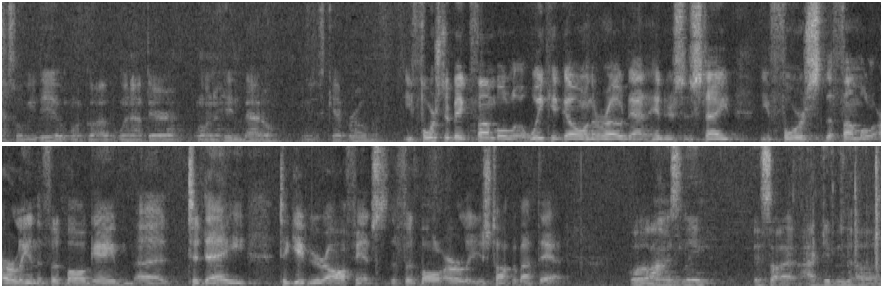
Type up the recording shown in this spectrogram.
That's what we did. Went go out, went out there, won a hidden battle, and just kept rolling. You forced a big fumble a week ago on the road down at Henderson State. You forced the fumble early in the football game uh, today to give your offense the football early. Just talk about that. Well, honestly, it's all, I give you uh,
